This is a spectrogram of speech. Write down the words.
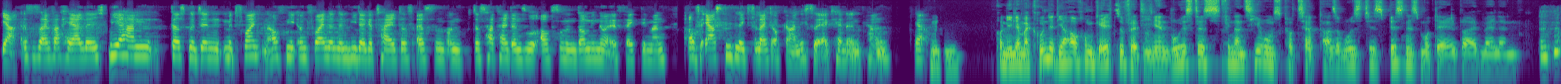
ja, es ist einfach herrlich. Wir haben das mit den, mit Freunden auch wie, und Freundinnen wieder geteilt, das Essen. Und das hat halt dann so auch so einen Domino-Effekt, den man auf ersten Blick vielleicht auch gar nicht so erkennen kann. Ja. Mhm. Cornelia, man gründet ja auch, um Geld zu verdienen. Wo ist das Finanzierungskonzept? Also wo ist das Businessmodell bei Melon? Mhm.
